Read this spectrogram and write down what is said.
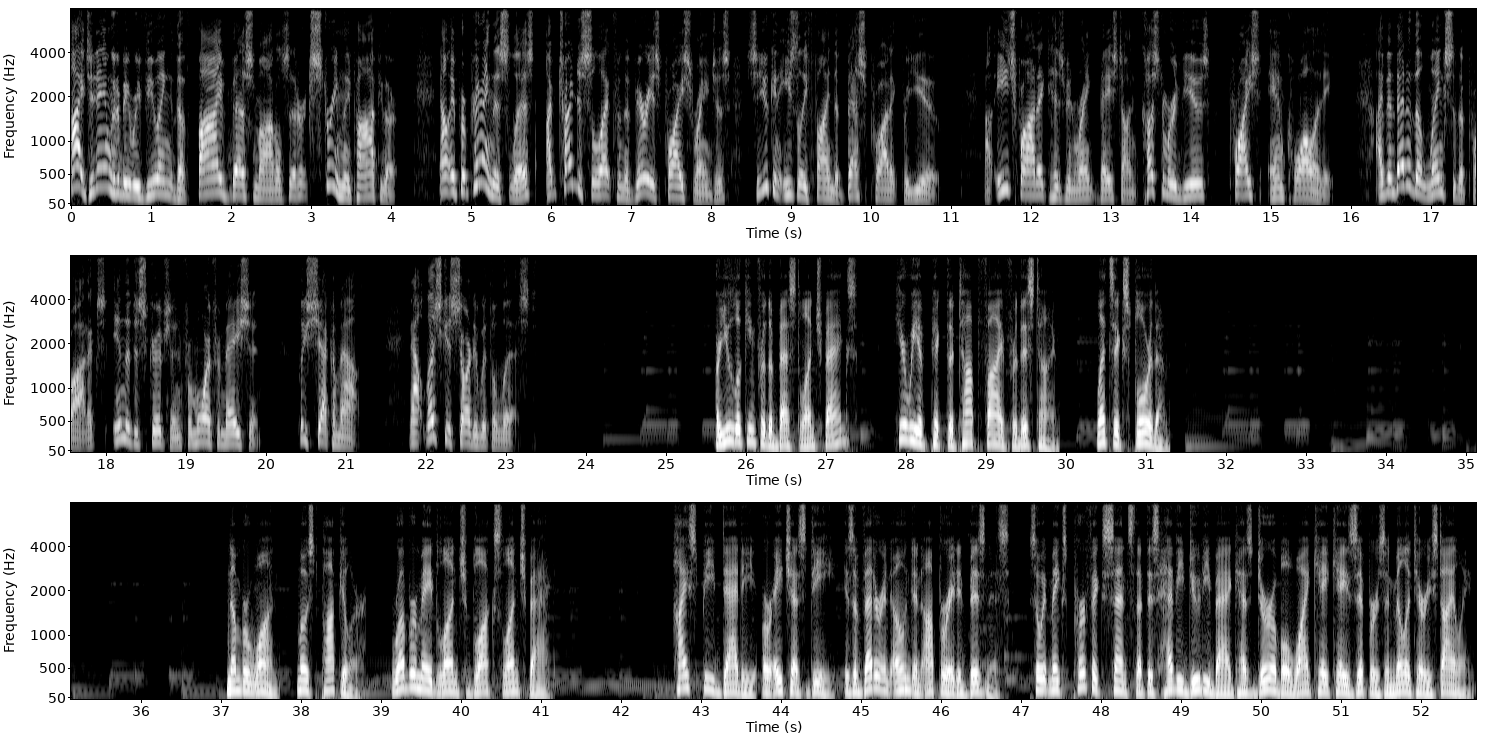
Hi, today I'm going to be reviewing the five best models that are extremely popular. Now, in preparing this list, I've tried to select from the various price ranges so you can easily find the best product for you. Now, each product has been ranked based on customer reviews, price, and quality. I've embedded the links to the products in the description for more information. Please check them out. Now, let's get started with the list. Are you looking for the best lunch bags? Here we have picked the top 5 for this time. Let's explore them. Number 1. Most popular. Rubbermaid LunchBlox Lunch Bag. High Speed Daddy, or HSD, is a veteran-owned and operated business, so it makes perfect sense that this heavy-duty bag has durable YKK zippers and military styling.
